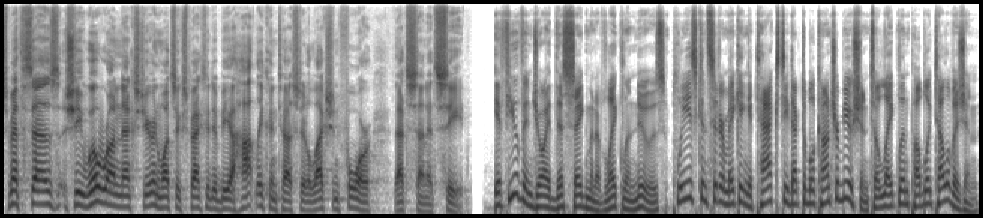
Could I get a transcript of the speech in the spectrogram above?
Smith says she will run next year in what's expected to be a hotly contested election for that Senate seat. If you've enjoyed this segment of Lakeland News, please consider making a tax-deductible contribution to Lakeland Public Television.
